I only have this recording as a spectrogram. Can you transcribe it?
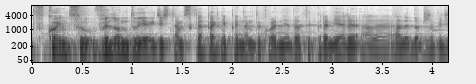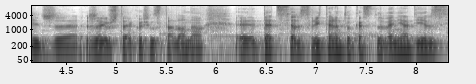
w końcu wyląduje gdzieś tam w sklepach. Nie pamiętam dokładnie daty premiery, ale, ale dobrze wiedzieć, że, że już to jakoś ustalono. Y, Dead Cells Return to Castlevania DLC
